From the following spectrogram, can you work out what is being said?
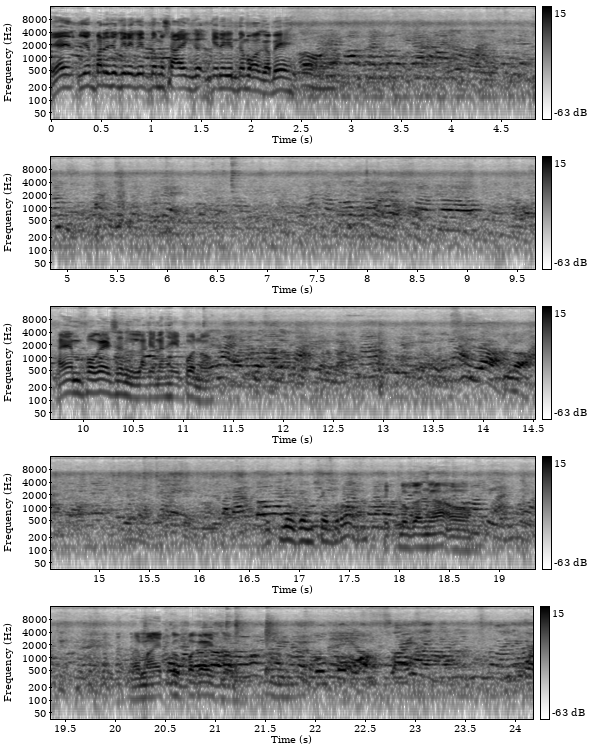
Yan, yan pa rin yung kinikwento mo sa akin, kinikwento mo kagabi. Ayan po guys, ang laki ng hipon, no? Itlogan siya, bro. Itlogan nga, oh. May mga itlog pa guys, oh. 不。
